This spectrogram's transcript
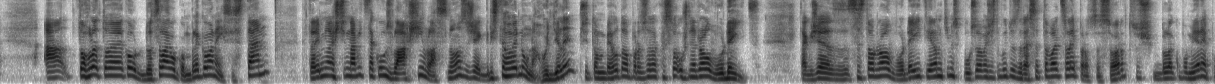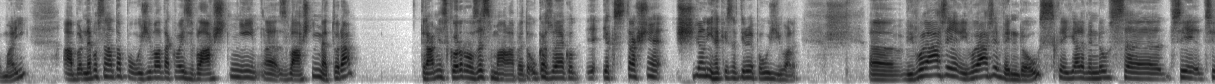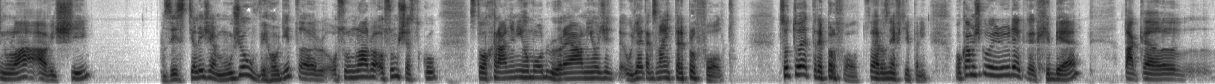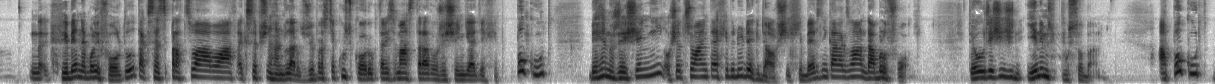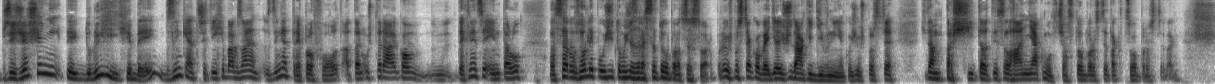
a tohle to je jako docela jako komplikovaný systém, který měl ještě navíc takovou zvláštní vlastnost, že když jste ho jednou nahodili při tom běhu toho procesu, tak se to už nedalo odejít. Takže se z toho dalo odejít jenom tím způsobem, že jste buď to zresetovali celý procesor, což bylo jako poměrně pomalý, a nebo se na to používal takový zvláštní, eh, zvláštní metoda, která mě skoro rozesmála, protože to ukazuje, jako, jak strašně šílený hacky se v té době používaly. Eh, vývojáři, vývojáři Windows, kteří dělali Windows 3.0 eh, a vyšší, zjistili, že můžou vyhodit 8.0 z toho chráněného módu do reálného, že udělají takzvaný triple fault. Co to je triple fault? To je hrozně vtipný. V okamžiku, kdy dojde k chybě, tak eh, chybě neboli faultu, tak se zpracovává v exception handleru, což je prostě kus kódu, který se má starat o řešení těch chyb. Pokud během řešení, ošetřování té chyby dojde k další chybě, vzniká takzvaná double fault. Ty ho řešíš jiným způsobem. A pokud při řešení ty druhé chyby vznikne třetí chyba, vznikne triple fault a ten už teda jako technici Intelu se rozhodli použít tomu, že zresetují procesor. Protože už prostě jako věděli, že to je nějaký divný, jako že už prostě ti tam prší to, ty selhání nějak moc často, prostě tak co, prostě tak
